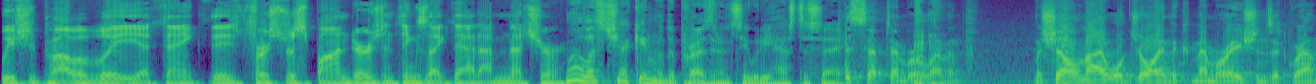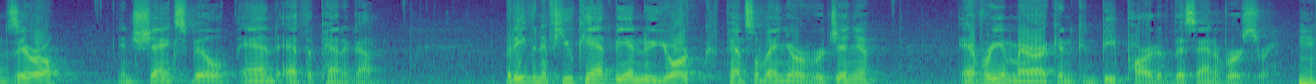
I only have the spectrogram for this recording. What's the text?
We should probably uh, thank the first responders and things like that. I'm not sure. Well, let's check in with the president, see what he has to say. This September 11th, Michelle and I will join the commemorations at Ground Zero, in Shanksville, and at the Pentagon. But even if you can't be in New York, Pennsylvania, or Virginia, every American can be part of this anniversary. Hmm.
